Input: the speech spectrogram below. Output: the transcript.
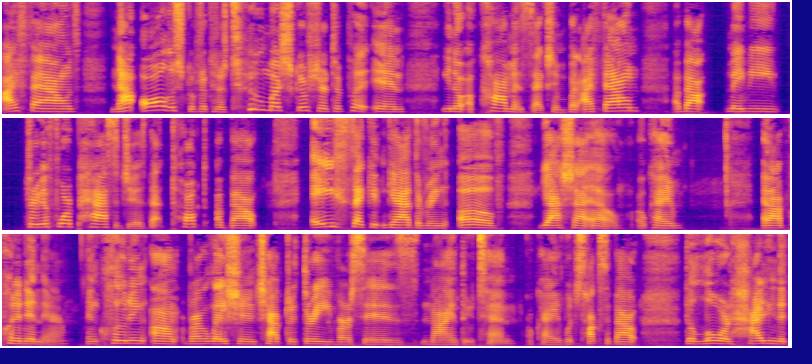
I found not all the scripture because there's too much scripture to put in, you know, a comment section, but I found about maybe three or four passages that talked about a second gathering of Yashael. Okay. And I put it in there including um, Revelation chapter 3 verses 9 through 10, okay, which talks about the Lord hiding the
